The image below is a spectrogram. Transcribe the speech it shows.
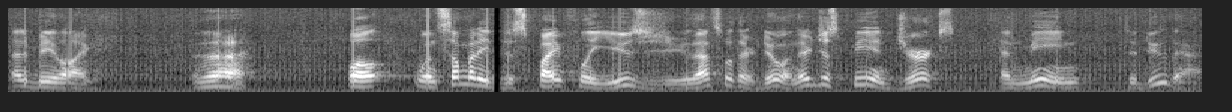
That'd be like, ugh. Well, when somebody despitefully uses you, that's what they're doing. They're just being jerks and mean to do that.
